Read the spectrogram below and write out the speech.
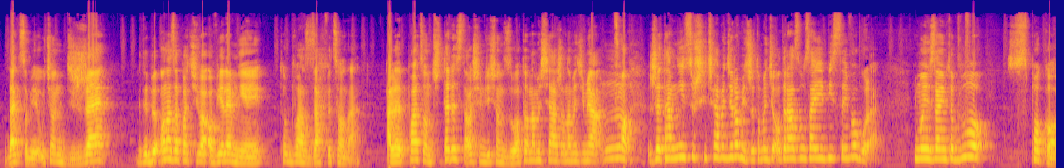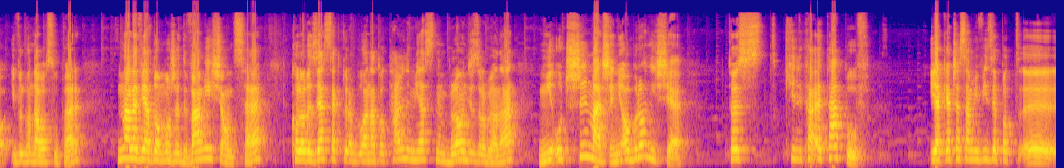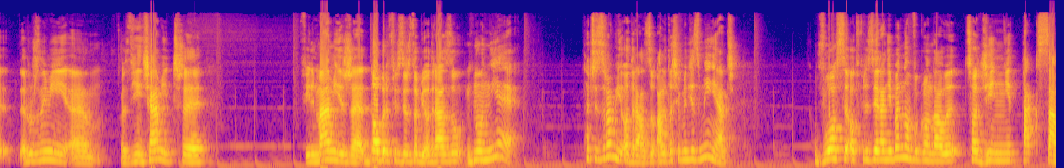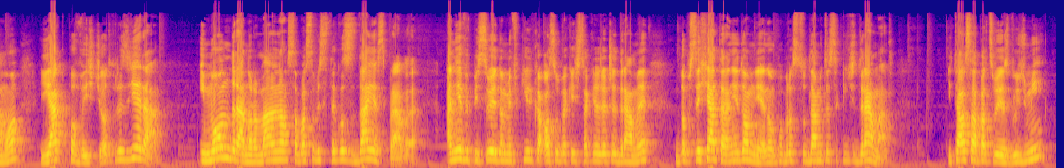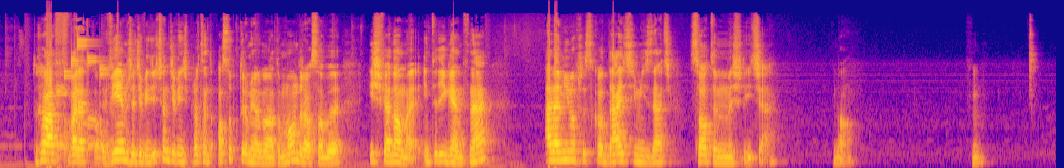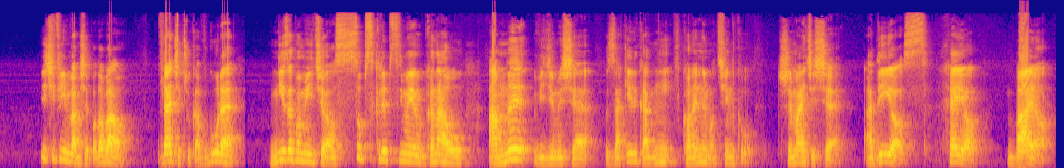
dać sobie uciąć, że gdyby ona zapłaciła o wiele mniej, to była zachwycona. Ale płacąc 480 zł, ona myślała, że ona będzie miała, że tam nic już nie trzeba będzie robić, że to będzie od razu zajebiste i w ogóle. I moim zdaniem to było spoko i wyglądało super. No ale wiadomo, że dwa miesiące koloryzacja, która była na totalnym jasnym blondzie zrobiona, nie utrzyma się, nie obroni się. To jest kilka etapów. I jak ja czasami widzę pod y, różnymi y, zdjęciami czy filmami, że dobry fryzjer zrobi od razu, no nie. Znaczy zrobi od razu, ale to się będzie zmieniać. Włosy od fryzjera nie będą wyglądały codziennie tak samo, jak po wyjściu od fryzjera. I mądra, normalna osoba sobie z tego zdaje sprawę. A nie wypisuje do mnie w kilka osób jakieś takie rzeczy, dramy, do psychiatra, nie do mnie. No po prostu dla mnie to jest jakiś dramat. I ta osoba pracuje z ludźmi, to chyba wariatko. Wiem, że 99% osób, które mnie oglądają, to mądre osoby i świadome, inteligentne, ale mimo wszystko dajcie mi znać, co o tym myślicie. No. Hm. Jeśli film Wam się podobał, dajcie kciuka w górę. Nie zapomnijcie o subskrypcji mojego kanału, a my widzimy się za kilka dni w kolejnym odcinku. Trzymajcie się. Adios. Hejo. Bajo.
